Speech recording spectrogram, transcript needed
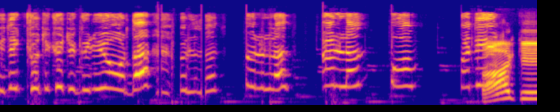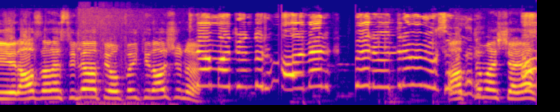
Bir de kötü kötü gülüyor orada. Ölün lan, ölün lan, ölün lan. Hop, fakir al sana silah atıyorum fakir al şunu. hadi dur. Aa, ben, ben öldüremem yoksa bunları. Attım aşağıya al.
